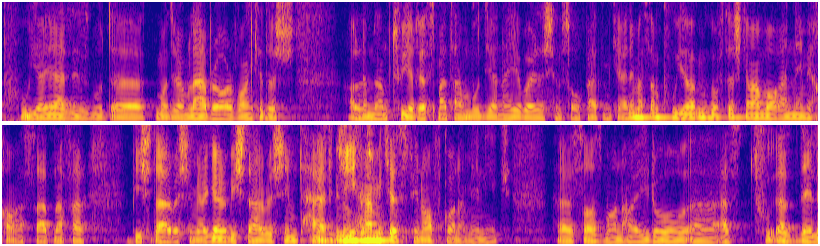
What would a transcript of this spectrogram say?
پویای عزیز بود مدیرم لبراروان که داشت حالا نمی‌دونم توی قسمتم بود یا نه یه بار داشتیم صحبت می‌کردیم. مثلا پویا میگفتش که من واقعا نمی‌خوام از صد نفر بیشتر بشیم. یا اگر بیشتر بشیم ترجیح هم که spin-off کنم. یعنی سازمان هایی رو از تو از دل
